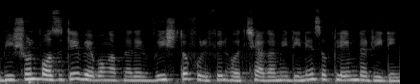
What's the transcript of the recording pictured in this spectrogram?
ভীষণ পজিটিভ এবং আপনাদের উইশ তো ফুলফিল হচ্ছে আগামী দিনে সো ক্লেম দ্য রিডিং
